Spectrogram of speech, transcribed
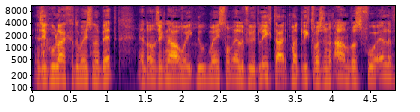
En zeggen hoe laat gaat u meestal naar bed? En dan zeg ik nou, ik doe meestal om 11 uur het licht uit. Maar het licht was er nog aan, was het voor 11.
